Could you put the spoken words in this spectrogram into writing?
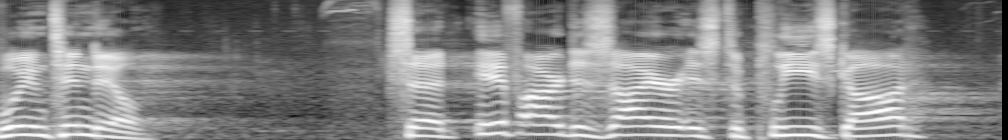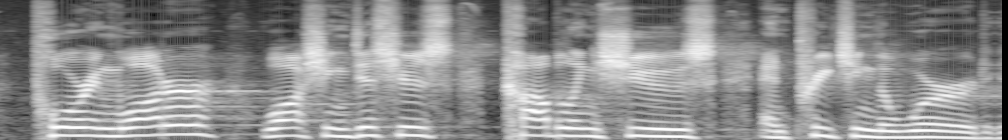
William Tyndale said, If our desire is to please God, pouring water, washing dishes, cobbling shoes, and preaching the word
